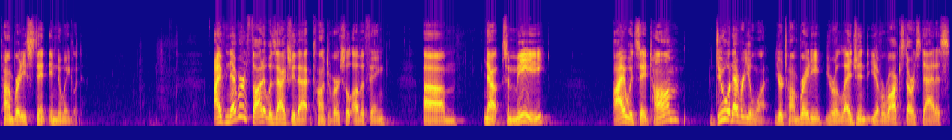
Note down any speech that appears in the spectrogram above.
Tom Brady's stint in New England. I've never thought it was actually that controversial of a thing. Um, now, to me, I would say, Tom, do whatever you want. You're Tom Brady. You're a legend. You have a rock star status.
